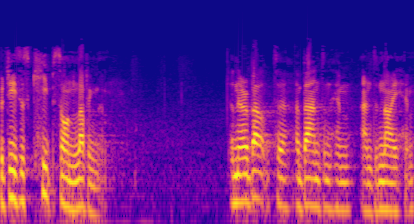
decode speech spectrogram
But Jesus keeps on loving them. And they're about to abandon him and deny him.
